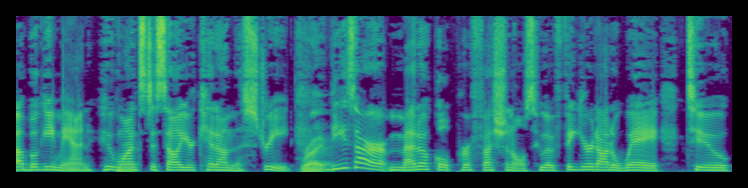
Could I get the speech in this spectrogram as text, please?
a boogeyman who right. wants to sell your kid on the street. Right. These are medical professionals who have figured out a way to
